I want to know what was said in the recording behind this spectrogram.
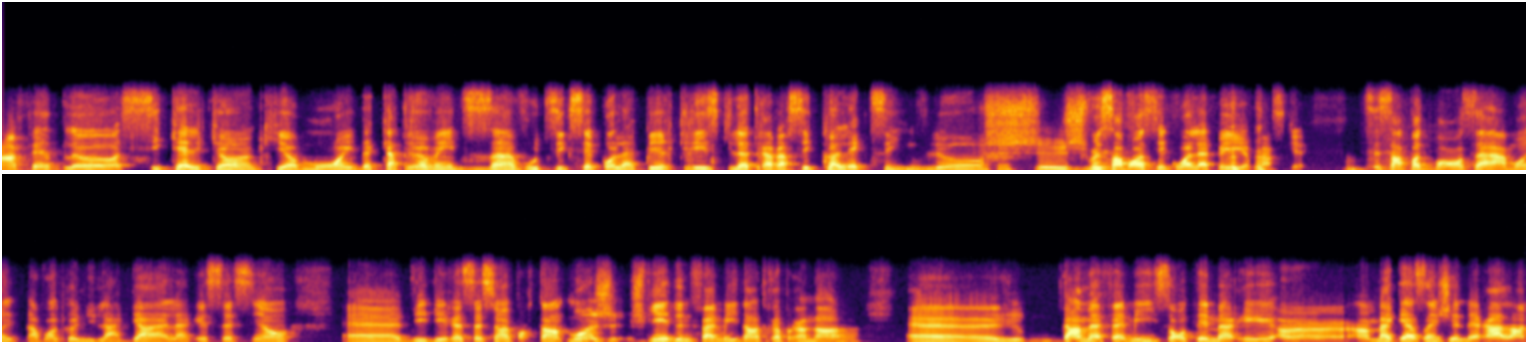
en fait, là, si quelqu'un qui a moins de 90 ans vous dit que c'est pas la pire crise qu'il a traversée collective, là, je, je veux savoir c'est quoi la pire parce que ça n'a pas de bon sens. À moins d'avoir connu la guerre, la récession, euh, des, récessions importantes. Moi, je, viens d'une famille d'entrepreneurs. Euh, dans ma famille, ils ont démarré un, magasin général en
